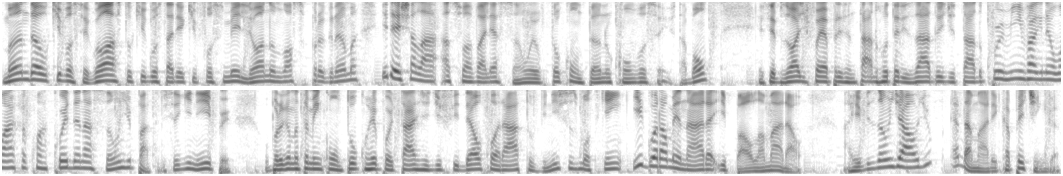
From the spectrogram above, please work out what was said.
Manda o que você gosta, o que gostaria que fosse melhor no nosso programa e deixa lá a sua avaliação. Eu tô contando com vocês, tá bom? Esse episódio foi apresentado, roteirizado e editado por mim, Wagner Waka, com a coordenação de Patrícia Gnipper. O programa também contou com reportagens de Fidel Forato, Vinícius Mosquen, Igor Almenara e Paulo Amaral. A revisão de áudio é da Mari Capetinga.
